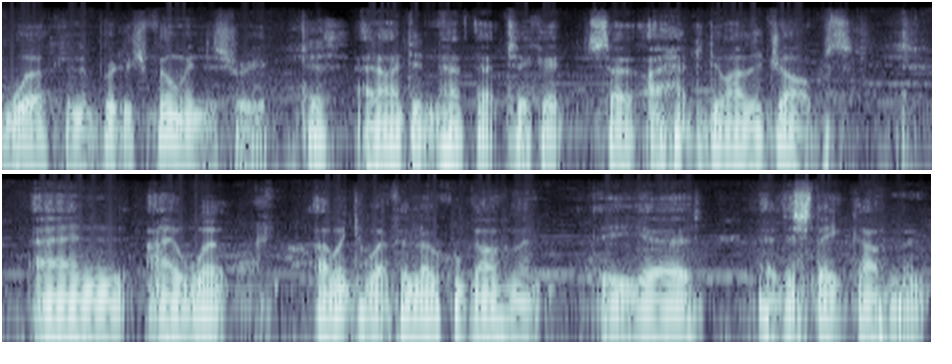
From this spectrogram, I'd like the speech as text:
work in the British film industry. Yes. And I didn't have that ticket, so I had to do other jobs. And I worked, I went to work for local government, the, uh, uh, the state government,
